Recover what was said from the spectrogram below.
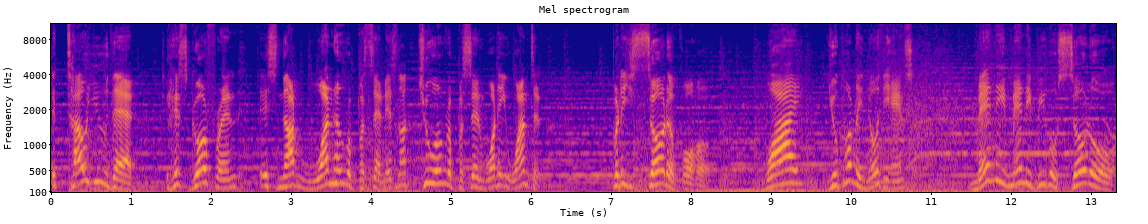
It tell you that his girlfriend is not 100%, it's not 200% what he wanted. But he settled for her. Why? You probably know the answer. Many, many people settle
